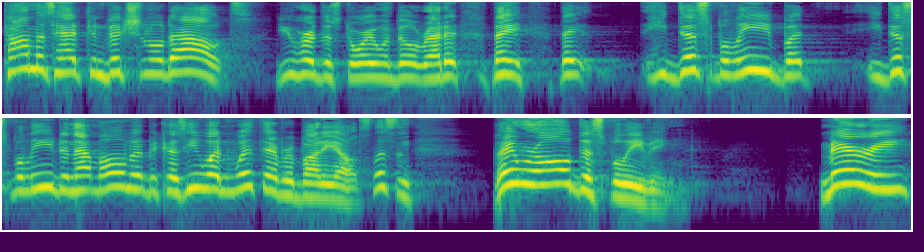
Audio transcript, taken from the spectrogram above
Thomas had convictional doubts. You heard the story when Bill read it. They, they, he disbelieved, but he disbelieved in that moment because he wasn't with everybody else. Listen, they were all disbelieving. Mary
